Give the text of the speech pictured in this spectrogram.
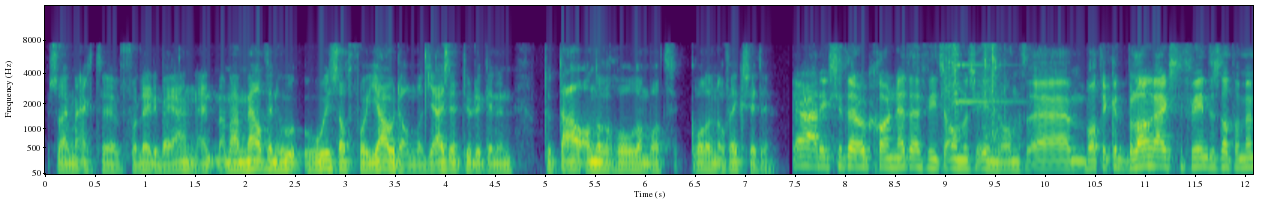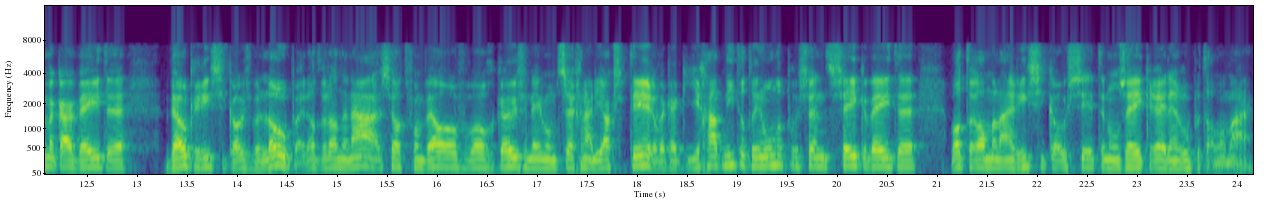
Sluit me echt eh, volledig bij aan. En, maar Melvin, hoe, hoe is dat voor jou dan? Want jij zit natuurlijk in een totaal andere rol dan wat Colin of ik zitten. Ja, en ik zit er ook gewoon net even iets anders in. Want ehm, wat ik het belangrijkste vind, is dat we met elkaar weten welke risico's we lopen. Dat we dan daarna zelfs voor een weloverwogen keuze nemen om te zeggen, nou die accepteren we. Kijk, je gaat niet tot in 100% zeker weten wat er allemaal aan risico's zit en onzekerheden en roep het allemaal maar.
